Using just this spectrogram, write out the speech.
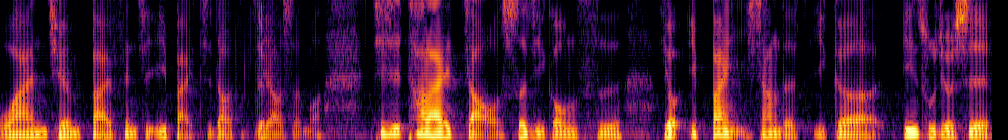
完全百分之一百知道自己要什么。其实他来找设计公司，有一半以上的一个因素就是，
